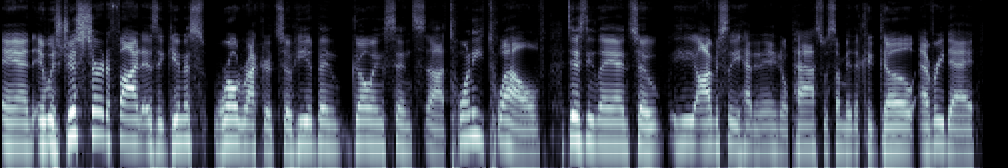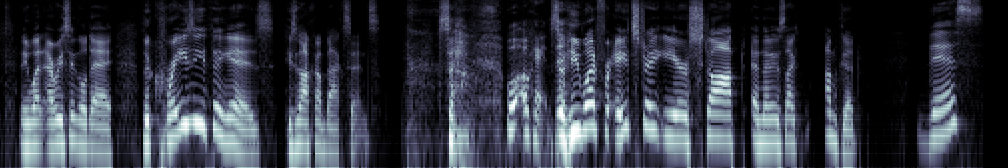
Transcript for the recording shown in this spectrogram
and it was just certified as a Guinness World Record. So he had been going since uh, 2012 at Disneyland. So he obviously had an annual pass with somebody that could go every day, and he went every single day. The crazy thing is, he's not gone back since. So, well, okay. so he went for eight straight years, stopped, and then he was like, "I'm good." this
